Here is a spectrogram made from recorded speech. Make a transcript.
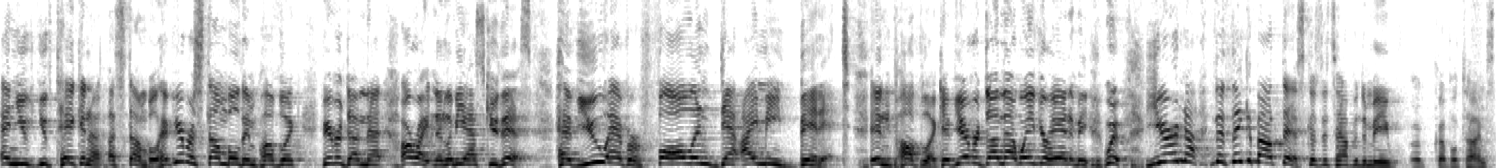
and you've, you've taken a, a stumble? Have you ever stumbled in public? Have you ever done that? All right, now let me ask you this Have you ever fallen down? I mean, bit it in public. Have you ever done that? Wave your hand at me. You're not, now think about this, because it's happened to me a couple times.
